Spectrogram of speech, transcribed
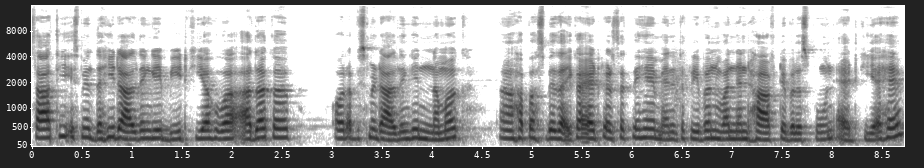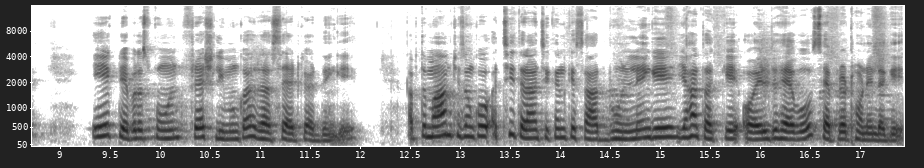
साथ ही इसमें दही डाल देंगे बीट किया हुआ आधा कप और अब इसमें डाल देंगे नमक। हसब जायका ऐड कर सकते हैं। मैंने तकरीबन one and half tablespoon add किया है। एक टेबल स्पून फ्रेश लीमू का रस ऐड कर देंगे। अब तमाम चीज़ों को अच्छी तरह चिकन के साथ भून लेंगे। यहाँ तक कि ऑयल जो है वो सेपरेट होने लगे।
